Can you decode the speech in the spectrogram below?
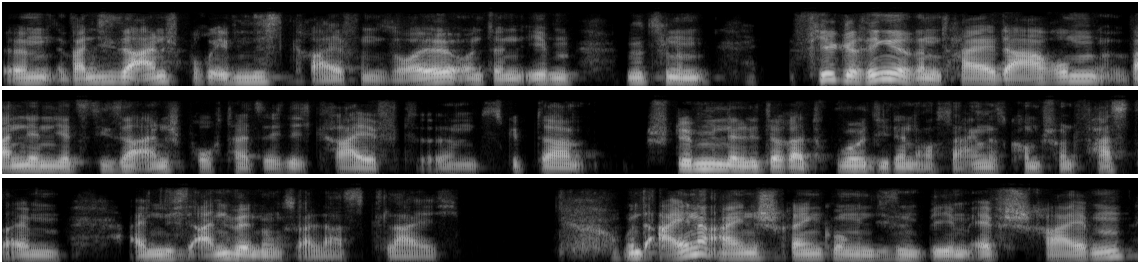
ähm, wann dieser Anspruch eben nicht greifen soll und dann eben nur zu einem viel geringeren Teil darum, wann denn jetzt dieser Anspruch tatsächlich greift. Ähm, es gibt da Stimmen in der Literatur, die dann auch sagen, das kommt schon fast einem, einem Nicht-Anwendungserlass gleich. Und eine Einschränkung in diesem BMF-Schreiben,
